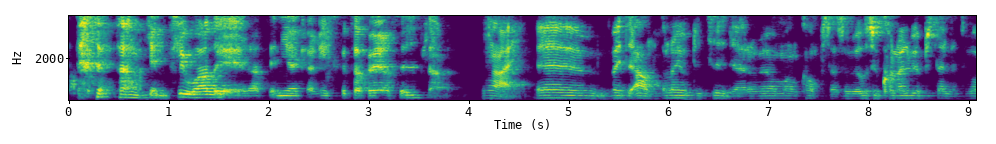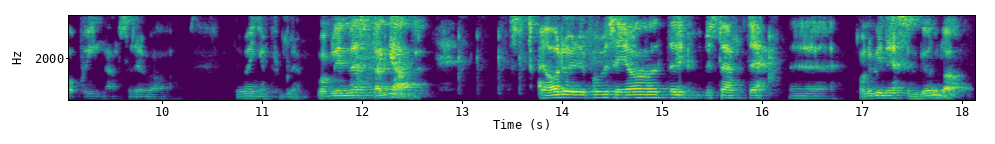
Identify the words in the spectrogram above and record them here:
tanken slog aldrig er att det är en jäkla risk att tatuera sig i utlandet? Nej. Eh, vet du, Anton har gjort det tidigare och vi har många kompisar. Så vi, och så kollade vi upp stället vi var på innan, så det var, det var inga problem. Vad blir nästa gadd? Ja, det, det får vi se. Jag har inte riktigt bestämt det. Eh, Om du vinner SM-guld då?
